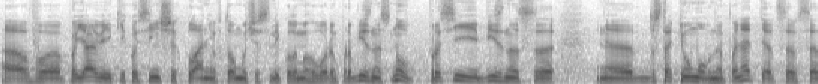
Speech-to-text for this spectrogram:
в появі якихось інших планів, в тому числі коли ми говоримо про бізнес. Ну в Росії бізнес достатньо умовне поняття. Це все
